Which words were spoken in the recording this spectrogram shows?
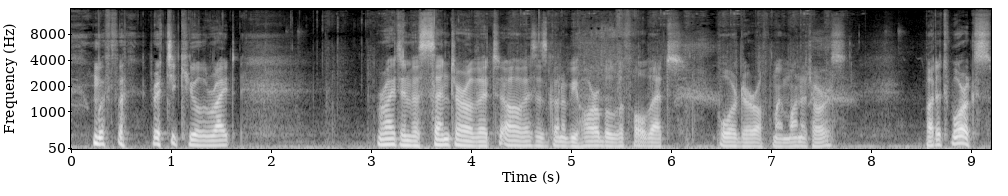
with the reticule right right in the center of it. Oh, this is gonna be horrible with all that border of my monitors. But it works.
